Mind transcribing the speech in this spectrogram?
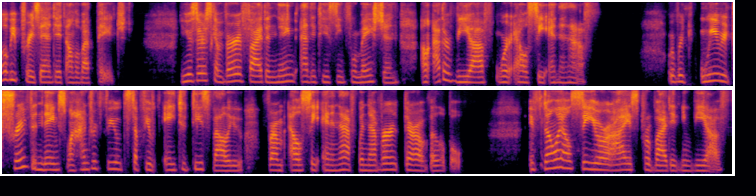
will be presented on the web page. Users can verify the name entity's information on either VIAF or LCNAF. We, re we retrieve the name's 100 field subfield A to D's value from LCNAF whenever they're available. If no LC URI is provided in VIAF,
